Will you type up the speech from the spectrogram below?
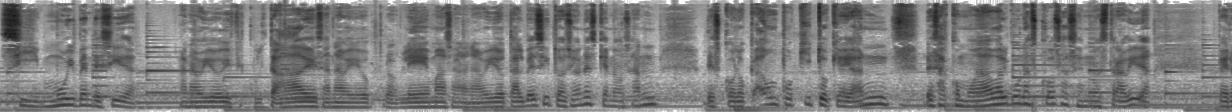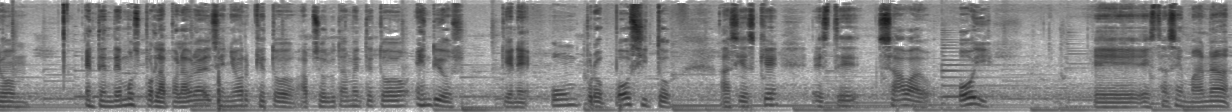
sí, muy bendecida. Han habido dificultades, han habido problemas, han habido tal vez situaciones que nos han descolocado un poquito, que han desacomodado algunas cosas en nuestra vida, pero Entendemos por la palabra del Señor que todo, absolutamente todo en Dios tiene un propósito. Así es que este sábado, hoy, eh, esta semana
